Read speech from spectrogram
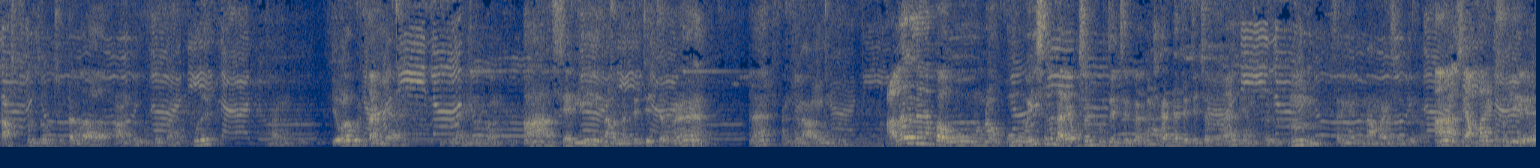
காசு கொடுத்து சுட்டாங்களா? ஆ அங்கிள் கொடுத்துருக்காங்க. கொடு. அங்கிள் எவ்வளவு கொடுத்தாங்க? ஆ சரி நான் நான் தைச்சு வச்சிடுறேன்? அங்கிள் அளவு அளவு தானேப்பா உன் உன் வயசுல நிறைய பசங்க கொடுத்து வச்சிருக்காங்க. நான் கரெக்டா தைச்சு வச்சிடுறேன். ம். சரிங்க நான் அம்மா சொல்லிடுறேன். ஆ சரி அம்மா கிட்ட சொல்லிடு.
